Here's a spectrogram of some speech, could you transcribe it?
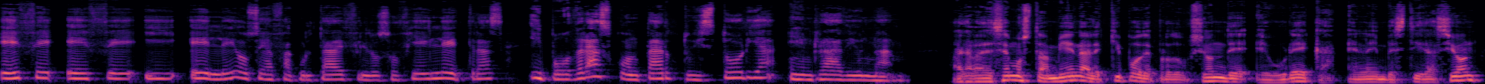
FFIL, o sea, Facultad de Filosofía y Letras, y podrás contar tu historia en Radio UNAM. Agradecemos también al equipo de producción de Eureka. En la investigación,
